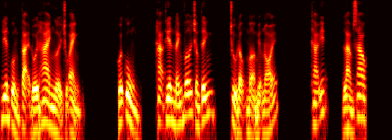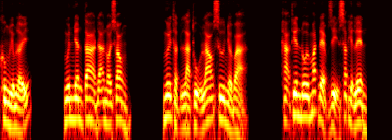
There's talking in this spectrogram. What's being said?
điên cuồng tại đối hai người chụp ảnh. Cuối cùng, hạ thiên đánh vỡ trầm tĩnh, chủ động mở miệng nói, thà ít, làm sao không liếm lấy? Nguyên nhân ta đã nói xong. Ngươi thật là thụ lao sư nhờ vả hạ thiên đôi mắt đẹp dị sắc hiện lên.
